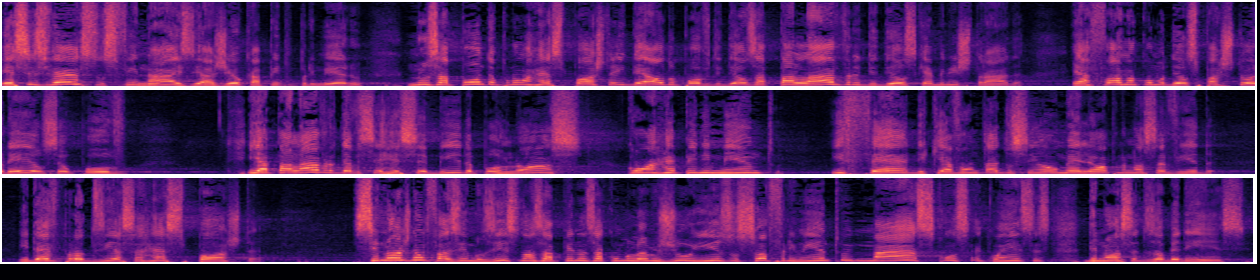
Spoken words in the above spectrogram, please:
Esses versos finais de Ageu, capítulo 1, nos apontam para uma resposta ideal do povo de Deus à palavra de Deus que é ministrada. É a forma como Deus pastoreia o seu povo. E a palavra deve ser recebida por nós com arrependimento e fé de que a vontade do Senhor é o melhor para a nossa vida. E deve produzir essa resposta. Se nós não fazemos isso, nós apenas acumulamos juízo, sofrimento e más consequências de nossa desobediência.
